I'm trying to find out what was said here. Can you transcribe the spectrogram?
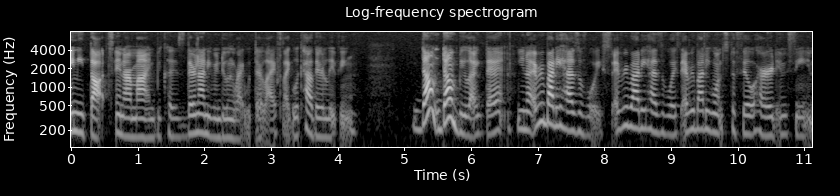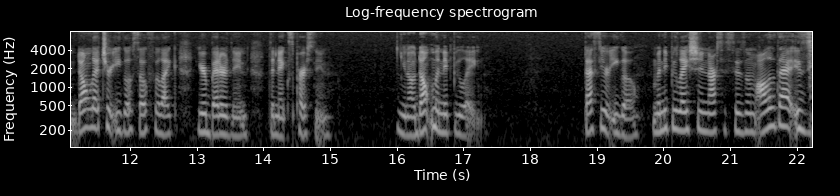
any thoughts in our mind because they're not even doing right with their life. Like, look how they're living. Don't don't be like that. You know, everybody has a voice. Everybody has a voice. Everybody wants to feel heard and seen. Don't let your ego self feel like you're better than the next person. You know, don't manipulate. That's your ego. Manipulation, narcissism, all of that is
